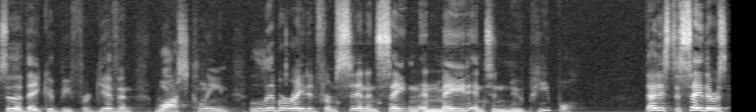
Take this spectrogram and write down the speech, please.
so that they could be forgiven, washed clean, liberated from sin and Satan, and made into new people. That is to say, there was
